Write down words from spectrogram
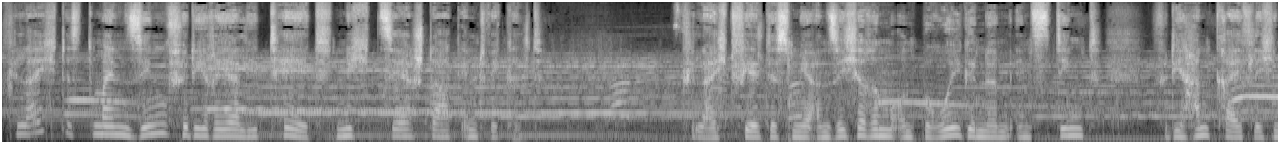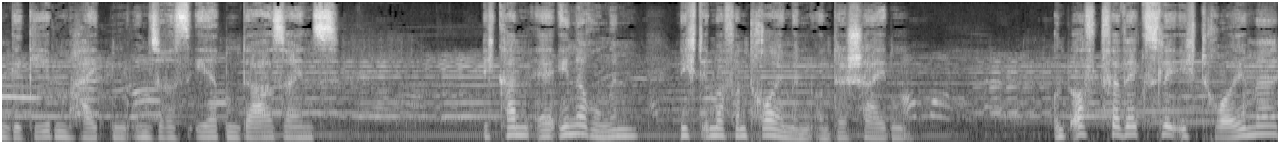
Vielleicht ist mein Sinn für die Realität nicht sehr stark entwickelt. Vielleicht fehlt es mir an sicherem und beruhigendem Instinkt für die handgreiflichen Gegebenheiten unseres Erdendaseins. Ich kann Erinnerungen nicht immer von Träumen unterscheiden. Und oft verwechsle ich Träume,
